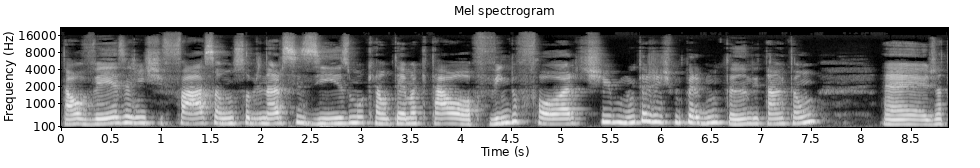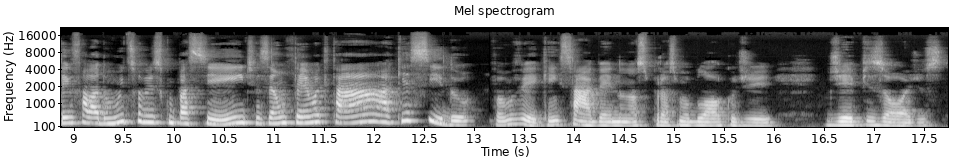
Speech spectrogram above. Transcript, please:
talvez a gente faça um sobre narcisismo, que é um tema que tá, ó, vindo forte, muita gente me perguntando e tal. Então, é, já tenho falado muito sobre isso com pacientes, é um tema que tá aquecido. Vamos ver, quem sabe aí no nosso próximo bloco de, de episódios.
